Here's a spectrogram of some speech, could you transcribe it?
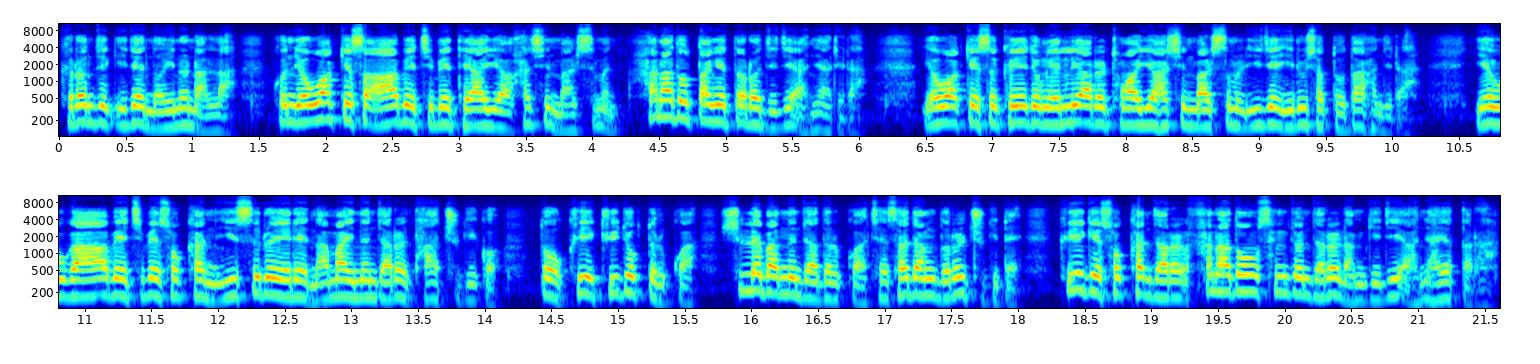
그 런즉 이제 너희는 알라. 곧 여호와께서 아합의 집에 대하여 하신 말씀은 하나도 땅에 떨어지지 아니하리라. 여호와께서 그의 종 엘리야를 통하여 하신 말씀을 이제 이루셨도다 하니라. 예후가 아합의 집에 속한 이스라엘에 남아있는 자를 다 죽이고 또 그의 귀족들과 신뢰받는 자들과 제사장들을 죽이되 그에게 속한 자를 하나도 생존자를 남기지 아니하였더라.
